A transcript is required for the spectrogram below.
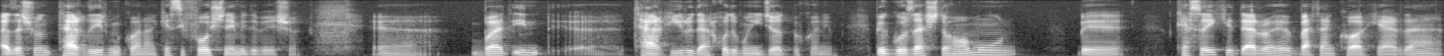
ازشون تقدیر می‌کنن. کسی فوش نمیده بهشون. باید این تغییر رو در خودمون ایجاد بکنیم. به گذشته هامون به کسایی که در راه وطن کار کردن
